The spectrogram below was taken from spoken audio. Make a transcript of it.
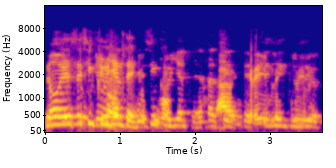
no, es, es, incluyente, es incluyente. Ah, increíble,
